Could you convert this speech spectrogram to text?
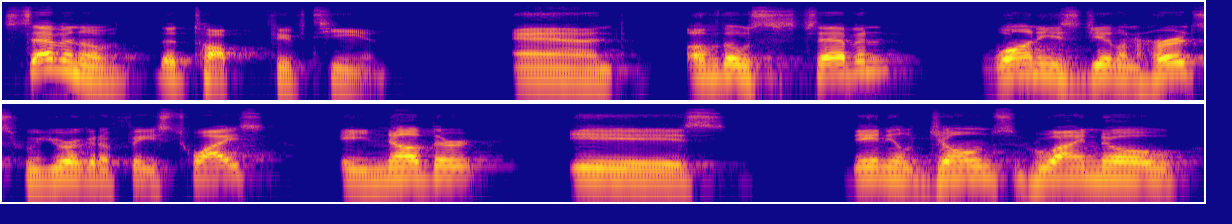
seven of the top 15. And of those seven, one is Jalen Hurts, who you're going to face twice. Another is Daniel Jones, who I know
